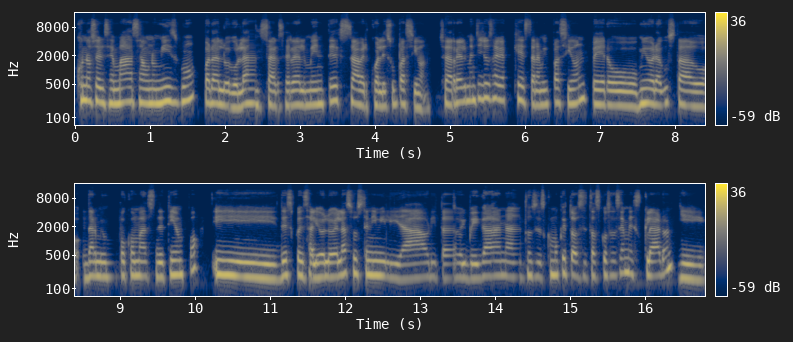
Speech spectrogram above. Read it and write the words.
conocerse más a uno mismo para luego lanzarse realmente, saber cuál es su pasión. O sea, realmente yo sabía que esta era mi pasión, pero me hubiera gustado darme un poco más de tiempo y después salió lo de la sostenibilidad, ahorita soy vegana, entonces como que todas estas cosas se mezclaron y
